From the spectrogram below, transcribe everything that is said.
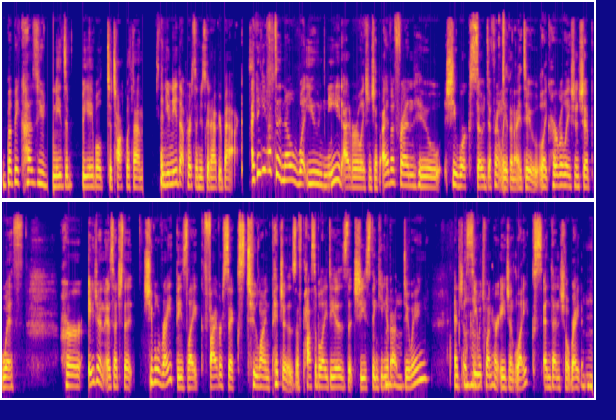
but because you need to be able to talk with them And you need that person who's going to have your back. I think you have to know what you need out of a relationship. I have a friend who she works so differently than I do. Like her relationship with her agent is such that she will write these like five or six two line pitches of possible ideas that she's thinking mm-hmm. about doing. And she'll mm-hmm. see which one her agent likes and then she'll write mm-hmm. it.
